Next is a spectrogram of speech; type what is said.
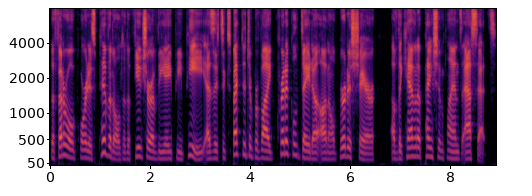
The federal report is pivotal to the future of the APP as it's expected to provide critical data on Alberta's share of the Canada Pension Plan's assets.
